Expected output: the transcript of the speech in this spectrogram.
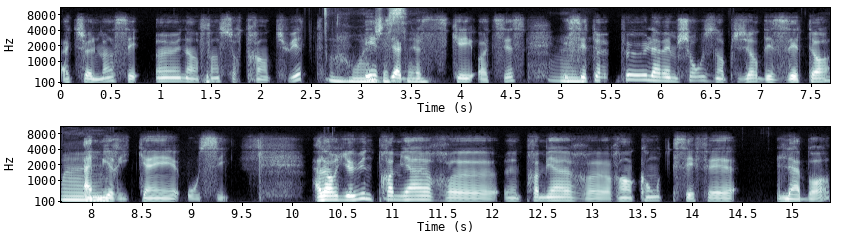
actuellement, c'est un enfant sur 38 Ah ouais, est je sais. diagnostiqué autiste. Et c'est un peu la même chose dans plusieurs des États Ouais. américains aussi. Alors, il y a eu une première, euh, une première euh, rencontre qui s'est faite là-bas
